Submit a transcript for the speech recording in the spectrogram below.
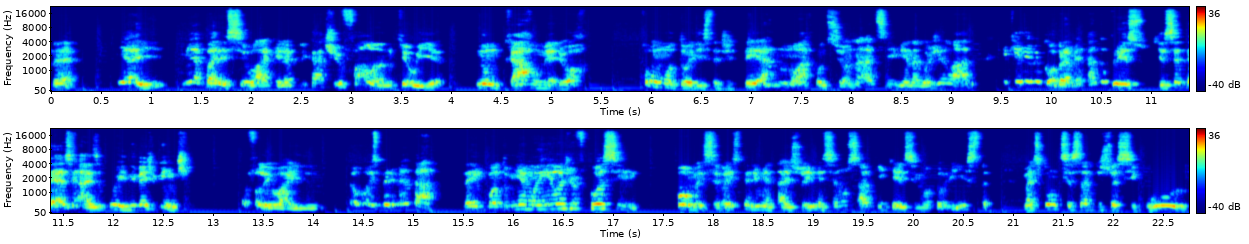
né? E aí me apareceu lá aquele aplicativo falando que eu ia num carro melhor, com um motorista de terno, no ar-condicionado, servindo água gelada, e que ele me cobrar metade do preço, que ia ser 10 reais a corrida em vez de 20. Eu falei, uai, eu vou experimentar. Né? Enquanto minha mãe, ela já ficou assim, pô, mas você vai experimentar isso aí, mas você não sabe quem que é esse motorista, mas como que você sabe que isso é seguro,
